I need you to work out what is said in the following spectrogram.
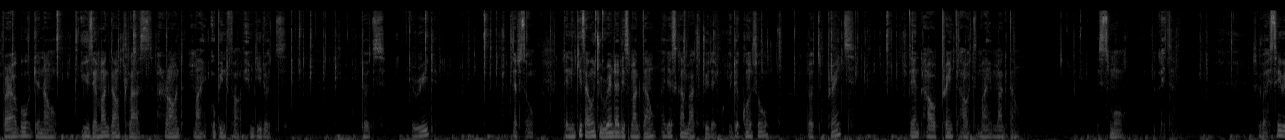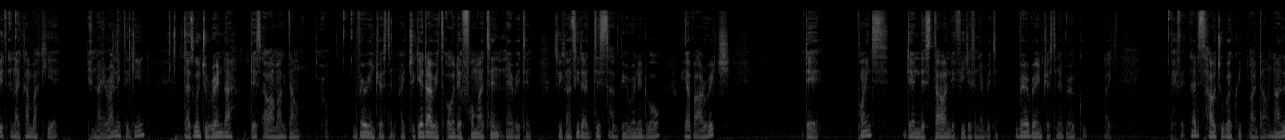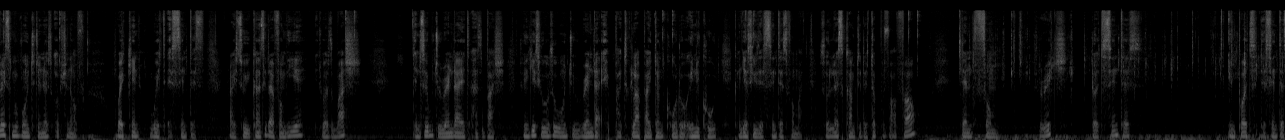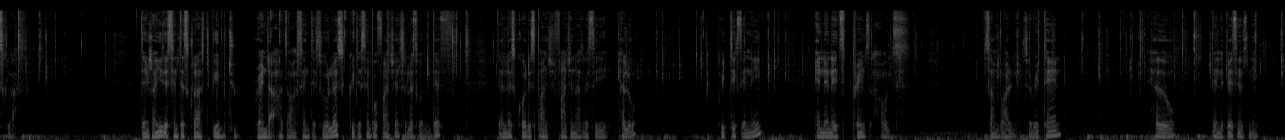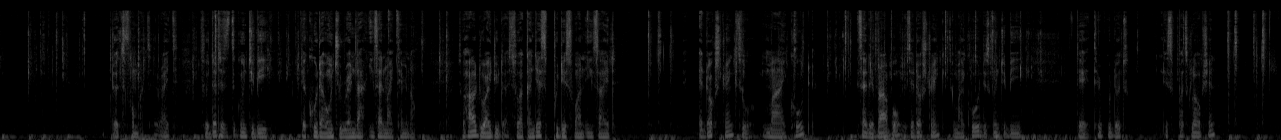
variable. Then i'll use a markdown class around my open file md dot dot read. That's all then in case i want to render this markdown i just come back to the the console dot print then i'll print out my markdown. Small later so if i save it and i come back here and i run it again that's going to render this our markdown. Very interesting right? Together with all the formatting and everything. So you can see that this has been rendered well. We have our rich the points then the style and the features and everything. Very very interesting and very cool perfect. That is how to work with markdown now let's move on to the next option of working with a syntax. Right so you can see that from here it was bash then it's able to render it as bash. So in case you also want to render a particular python code or any code you can just use a syntax format. So let's come to the top of our file. Then from rich.syntax import the syntax class. Then you can use the syntax class to be able to render out our syntax. So let's create a simple function. So let's go to def then let's call this function as let's say hello which takes a name and then it prints out some value so return hello then the person's name dot format right so that is going to be the code I want to render inside my terminal. So how do I do that? So I can just put this one inside a doc string. So my code inside a variable with a doc string. So my code is going to be the triple dot this particular option.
